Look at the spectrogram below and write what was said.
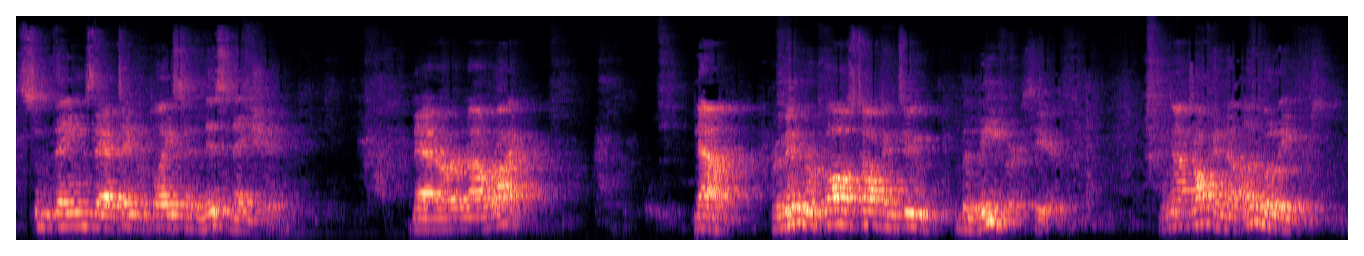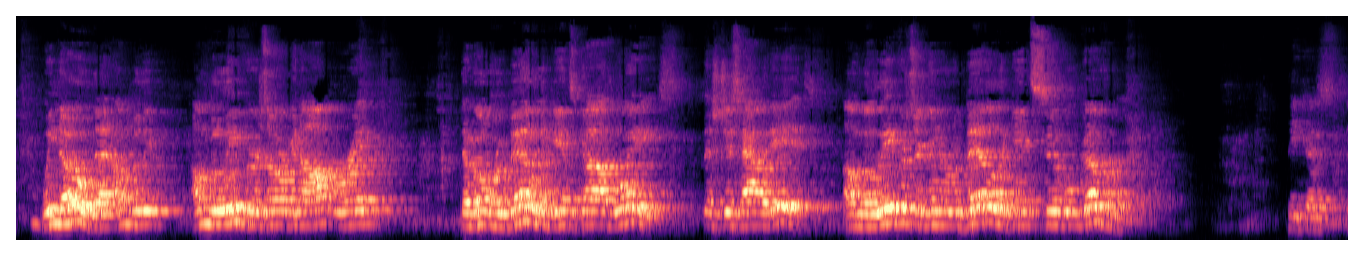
some things that have taken place in this nation that are not right. Now, remember, Paul's talking to believers here. We're not talking to unbelievers. We know that unbelievers aren't going to operate, they're going to rebel against God's ways. That's just how it is. Unbelievers are going to rebel against civil government. Because.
